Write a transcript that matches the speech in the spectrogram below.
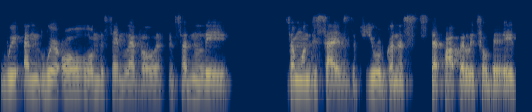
we and we're all on the same level and suddenly someone decides that you're going to step up a little bit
